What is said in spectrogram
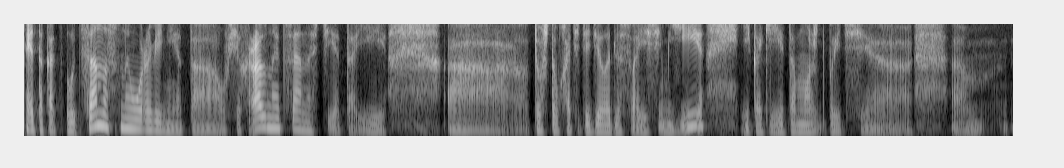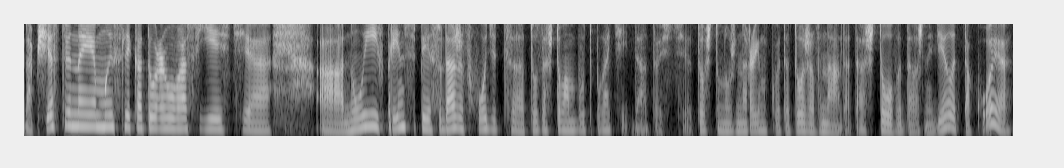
это как бы ценностный уровень, это у всех разные ценности, это и а, то, что вы хотите делать для своей семьи, и какие-то, может быть, э, э, общественные мысли, которые у вас есть. Э, а, ну и, в принципе, сюда же входит то, за что вам будут платить. Да? То есть то, что нужно рынку, это тоже в надо. Да? Что вы должны делать такое,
